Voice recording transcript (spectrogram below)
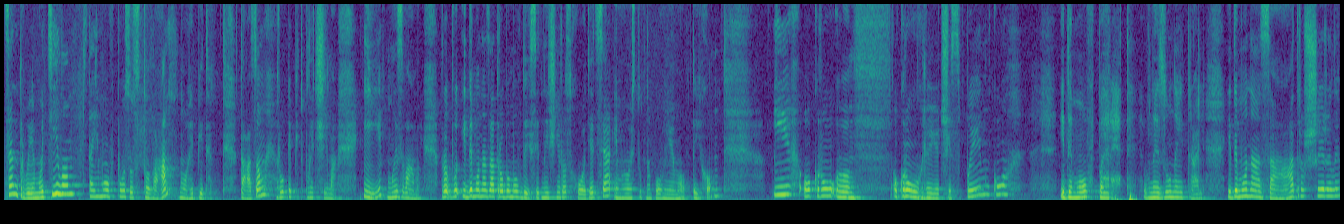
Центруємо тіло, стаємо в позу стола, ноги під тазом, руки під плечима. І ми з вами йдемо назад, робимо вдих, сідничні розходяться, і ми ось тут наповнюємо вдихом. І окру, о, округлюючи спинку, Ідемо вперед, внизу нейтраль. Ідемо назад, розширили,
